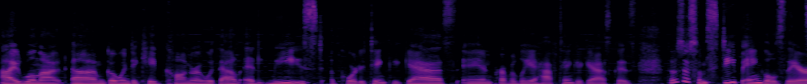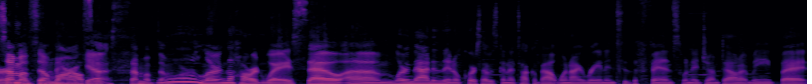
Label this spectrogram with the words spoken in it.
I will not um, go into Cape Conroe without at least a quarter tank of gas and preferably a half tank of gas because those are some steep angles there. Some of them the are, houses. yes. Some of them Ooh, are. Learn the hard way. So um, learn that, and then of course I was going to talk about when I ran into the fence when it jumped out at me, but.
